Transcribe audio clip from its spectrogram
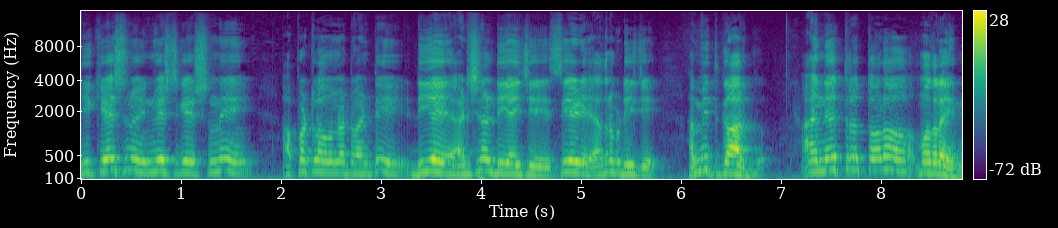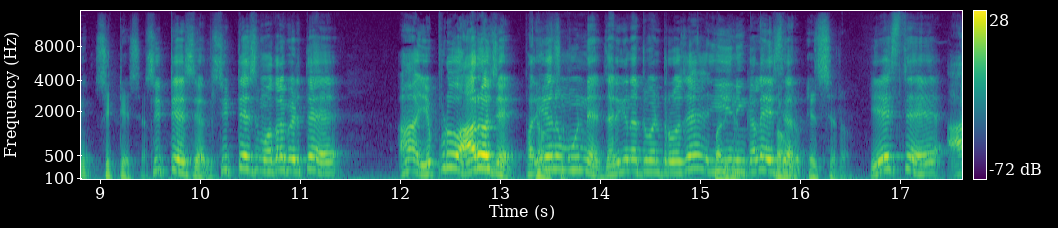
ఈ కేసును ఇన్వెస్టిగేషన్ని అప్పట్లో ఉన్నటువంటి డిఐ అడిషనల్ డిఐజీ సిఐడి అదనపు డీజీ అమిత్ గార్గ్ ఆయన నేతృత్వంలో మొదలైంది. సిట్ వేశారు సిట్ వేసారు సిట్ వేసి మొదలు పెడితే ఎప్పుడు ఆ రోజే పదిహేను మూడునే జరిగినటువంటి రోజే ఈయనకల్లా వేశారు. వేస్తే ఆ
